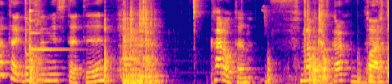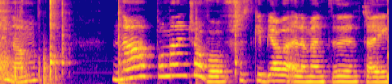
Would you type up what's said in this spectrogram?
dlatego że niestety karoten w marchewkach bardziej nam na pomarańczowo wszystkie białe elementy tej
